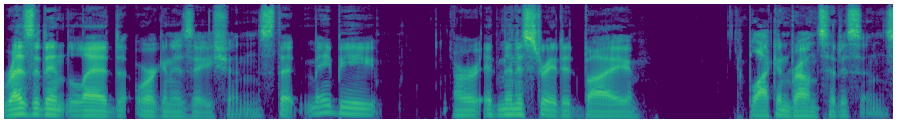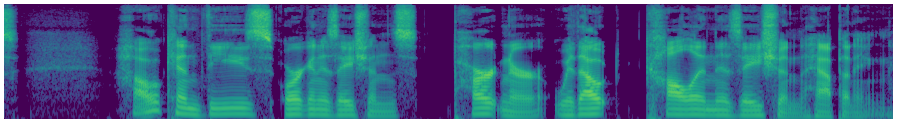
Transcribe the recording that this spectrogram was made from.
resident led organizations that maybe are administrated by black and brown citizens. How can these organizations partner without colonization happening?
